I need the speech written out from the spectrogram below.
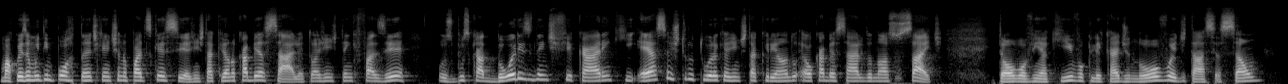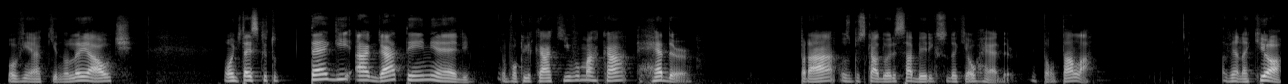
Uma coisa muito importante que a gente não pode esquecer, a gente está criando cabeçalho, então a gente tem que fazer os buscadores identificarem que essa estrutura que a gente está criando é o cabeçalho do nosso site. Então eu vou vir aqui, vou clicar de novo, editar a seção, vou vir aqui no Layout, onde está escrito Tag HTML. Eu vou clicar aqui e vou marcar Header para os buscadores saberem que isso daqui é o header. Então tá lá. Tá vendo aqui, ó?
